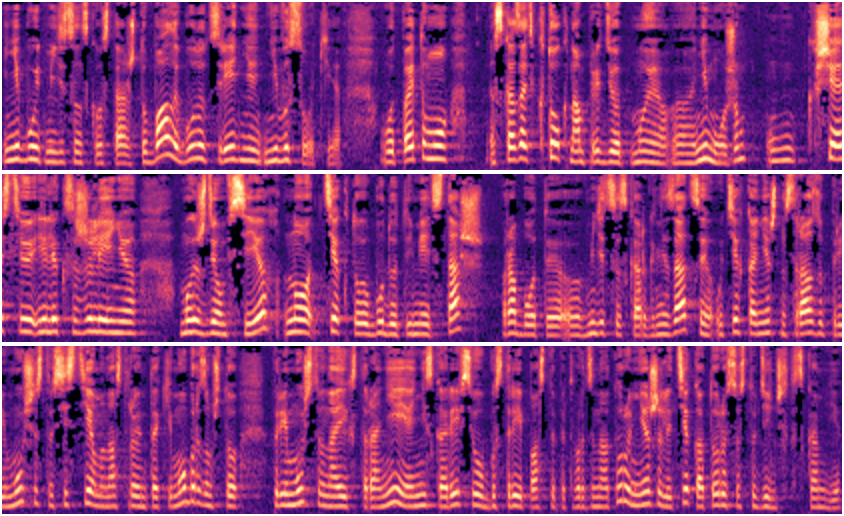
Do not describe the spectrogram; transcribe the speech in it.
и не будет медицинского стажа, то баллы будут средние невысокие. Вот, поэтому сказать, кто к нам придет, мы э, не можем, к счастью или к сожалению. Мы ждем всех, но те, кто будут иметь стаж, работы э, в медицинской организации, у тех, конечно, сразу преимущество. Система настроена таким образом, что преимущество на их стороне, и они, скорее всего, быстрее поступят в ординатуру, нежели те, которые со студенческой скамьи.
